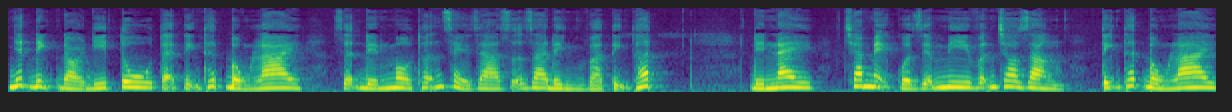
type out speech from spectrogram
nhất định đòi đi tu tại tỉnh thất Bồng Lai, dẫn đến mâu thuẫn xảy ra giữa gia đình và tỉnh thất. Đến nay, cha mẹ của Diễm My vẫn cho rằng tỉnh thất Bồng Lai,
